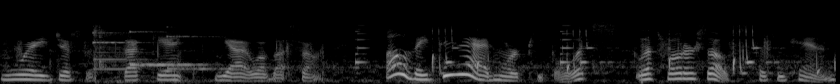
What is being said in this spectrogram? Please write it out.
Wait just a second. Yeah, I love that song. Oh, they did add more people. Let's let's vote ourselves, because we can.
